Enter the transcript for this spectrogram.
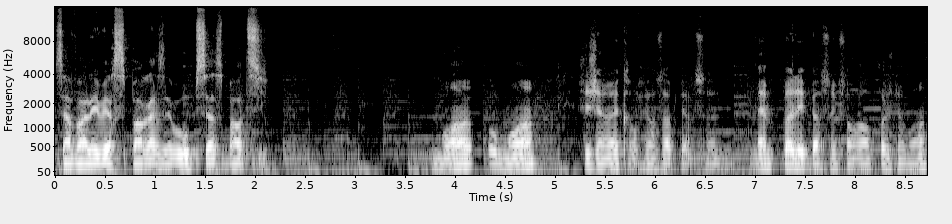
ça va à l'inverse, il part à zéro puis ça se bâtit? Moi, pour moi, j'ai jamais confiance en personne. Même pas les personnes qui sont vraiment proches de moi.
